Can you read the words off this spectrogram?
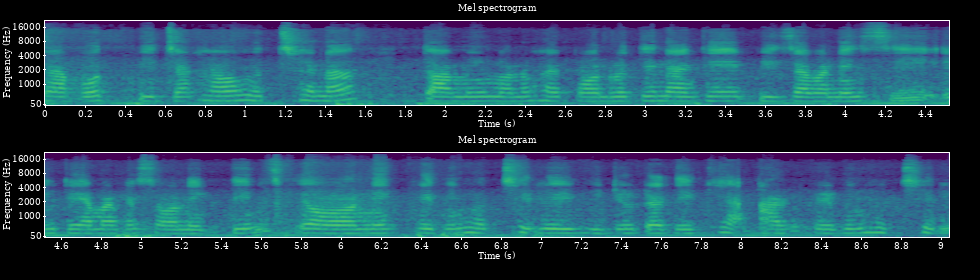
যাবত পিৎজা খাওয়া হচ্ছে না। তো আমি মনে হয় পনেরো দিন আগে পিৎজা বানাইছি। এটাই আমার কাছে অনেক দিন অনেক ক্রেভিং হচ্ছিল এই ভিডিওটা দেখে। আর ক্রেভিং হচ্ছিল।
